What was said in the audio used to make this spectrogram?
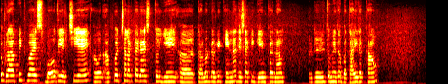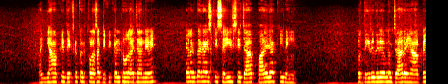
तो ग्राफिक वाइज बहुत ही अच्छी है और आपको अच्छा लगता है गैस तो ये डाउनलोड करके खेलना, जैसा कि गेम का नाम ऑलरेडी तो मैं तो बता ही रखा हूँ। भाई यहाँ पे देख सकते हो थोड़ा सा डिफ़िकल्ट हो रहा है जाने में। क्या लगता है गैस कि सही से जा पाएगा कि नहीं? और धीरे धीरे हम लोग जा रहे हैं यहाँ पे।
